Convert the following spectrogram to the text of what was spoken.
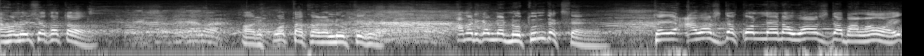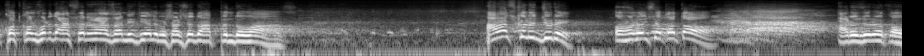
এখন হয়েছে কত? আর কথা কয় লোক আমার কি আপনার নতুন দেখছে? তো এই আওয়াজটা করলে না, ওয়াজটা ভালো হয়। কতক্ষণ পরে তো আসরের আসানি দিয়ে বসার শুধু আপেন তো ওয়াজ। আওয়াজ করে জুড়ে। অহন হয়েছে কত? আরও জোরে কও,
